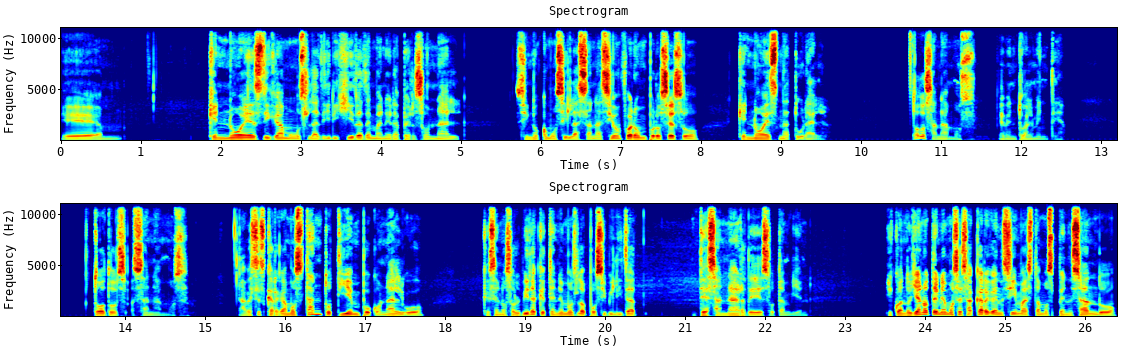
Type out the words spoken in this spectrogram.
eh, que no es, digamos, la dirigida de manera personal, sino como si la sanación fuera un proceso que no es natural. Todos sanamos, eventualmente. Todos sanamos. A veces cargamos tanto tiempo con algo que se nos olvida que tenemos la posibilidad de sanar de eso también. Y cuando ya no tenemos esa carga encima, estamos pensando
